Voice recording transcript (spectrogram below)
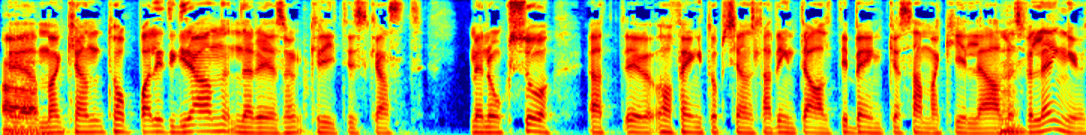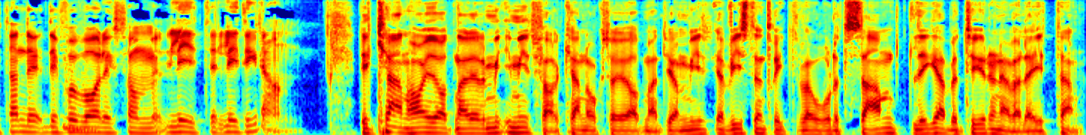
Ja. Eh, man kan toppa lite grann när det är som kritiskast. Men också att eh, ha fingertoppskänsla att inte alltid bänka samma kille alldeles för länge. Utan det, det får vara liksom lite, lite grann. Det kan ha att göra, det, i mitt fall kan det också ha att göra med att jag, jag visste inte riktigt vad ordet samtliga betydde när jag var liten.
